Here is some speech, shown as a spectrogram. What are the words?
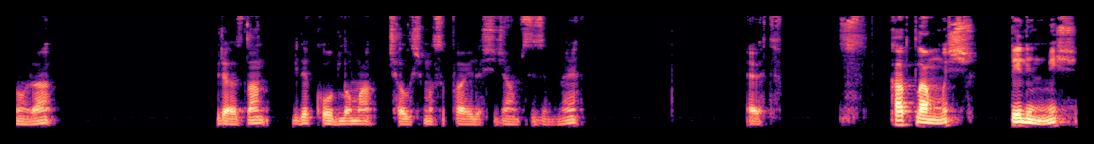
Sonra birazdan bir de kodlama çalışması paylaşacağım sizinle. Evet. Katlanmış, delinmiş,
